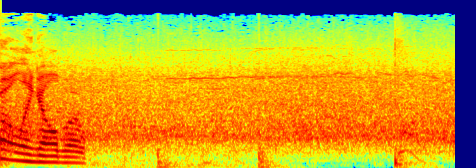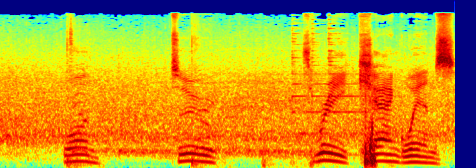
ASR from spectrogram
Rolling elbow. One, two, three. Kang wins.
